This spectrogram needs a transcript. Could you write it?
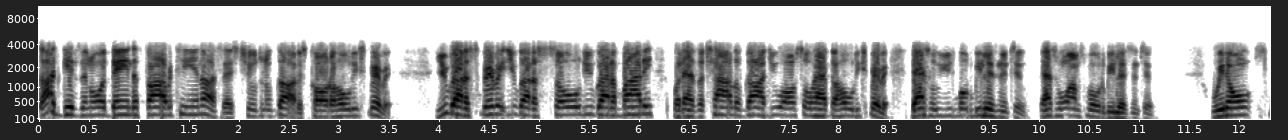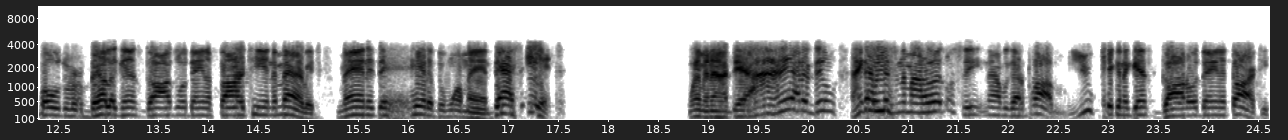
God gives an ordained authority in us as children of God. It's called the Holy Spirit. You got a spirit, you got a soul, you got a body, but as a child of God, you also have the Holy Spirit. That's who you're supposed to be listening to. That's who I'm supposed to be listening to. We don't supposed to rebel against God's ordained authority in the marriage. Man is the head of the woman. That's it. Women out there, I ain't got to do, I ain't got to listen to my husband. See, now we got a problem. You kicking against God ordained authority.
